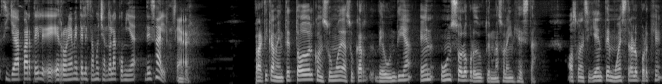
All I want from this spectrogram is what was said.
si ya aparte eh, erróneamente le estamos echando la comida de sal. O sea, prácticamente todo el consumo de azúcar de un día en un solo producto, en una sola ingesta. Vamos con el siguiente, muéstralo porque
